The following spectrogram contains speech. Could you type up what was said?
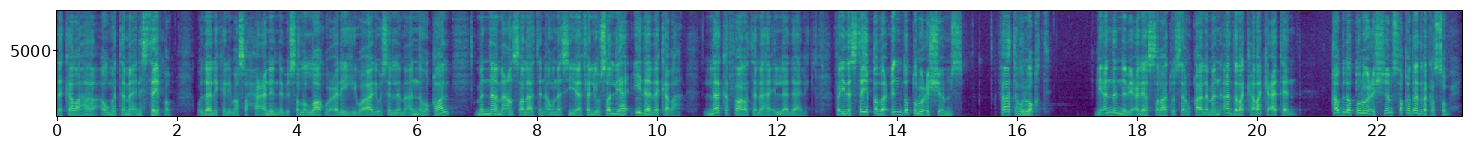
ذكرها أو متى ما إن استيقظ. وذلك لما صح عن النبي صلى الله عليه وآله وسلم أنه قال من نام عن صلاة أو نسيها فليصليها إذا ذكرها لا كفارة لها إلا ذلك. فإذا استيقظ عند طلوع الشمس فاته الوقت لأن النبي عليه الصلاة والسلام قال من أدرك ركعة قبل طلوع الشمس فقد أدرك الصبح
